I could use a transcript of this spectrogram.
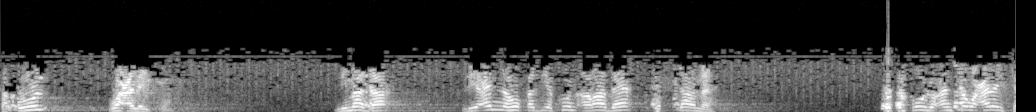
تقول وعليكم. لماذا؟ لأنه قد يكون أراد السامة. فتقول أنت وعليك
